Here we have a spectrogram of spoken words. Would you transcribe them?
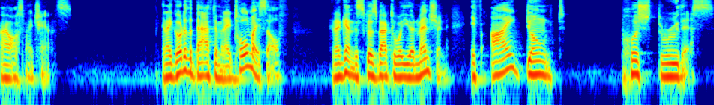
I lost my chance. And I go to the bathroom and I told myself, and again, this goes back to what you had mentioned if I don't push through this,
